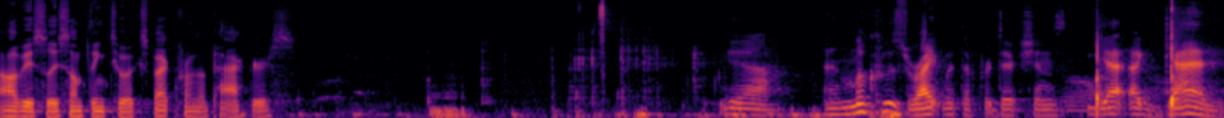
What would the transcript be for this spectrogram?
obviously, something to expect from the Packers. Yeah, and look who's right with the predictions yet again.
